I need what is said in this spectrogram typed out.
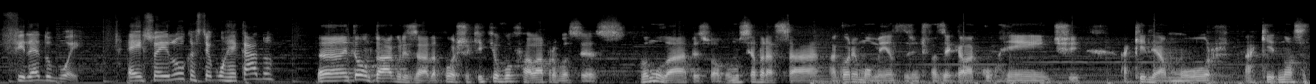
filé do boi. É isso aí, Lucas. Tem algum recado? Ah, então tá, gurizada. Poxa, o que, que eu vou falar pra vocês? Vamos lá, pessoal, vamos se abraçar. Agora é o momento da gente fazer aquela corrente, aquele amor, nossa,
